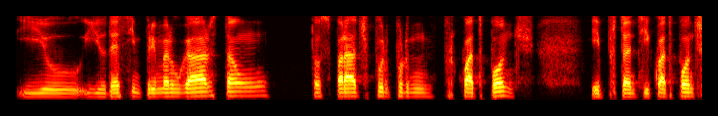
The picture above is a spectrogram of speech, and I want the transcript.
e o, e o décimo primeiro lugar estão, estão separados por, por, por quatro pontos. E portanto, e quatro pontos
